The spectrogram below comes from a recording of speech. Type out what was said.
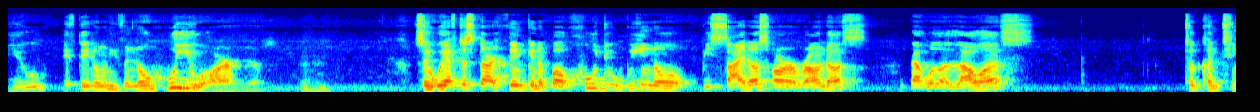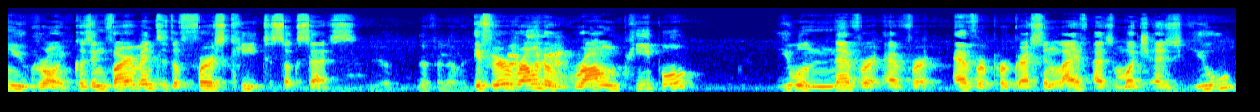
you if they don't even know who you are? Yes. hmm So we have to start thinking about who do we know beside us or around us that will allow us to continue growing because environment is the first key to success. Yeah, definitely. If you're around the wrong people, you will never, ever, ever progress in life as much as you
